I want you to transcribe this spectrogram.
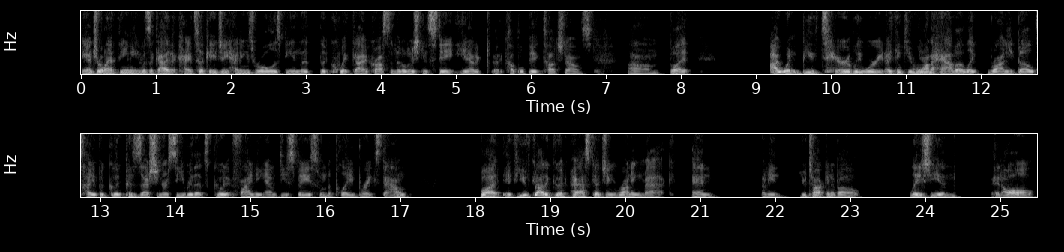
Andrel Anthony was a guy that kind of took AJ Henning's role as being the the quick guy across the middle. Michigan State, he had a, a couple big touchdowns, um, but I wouldn't be terribly worried. I think you want to have a like Ronnie Bell type, a good possession receiver that's good at finding empty space when the play breaks down. But if you've got a good pass catching running back, and I mean, you're talking about Lachey and and all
